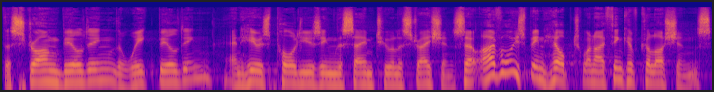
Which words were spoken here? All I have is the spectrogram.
the strong building, the weak building. And here is Paul using the same two illustrations. So I've always been helped when I think of Colossians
